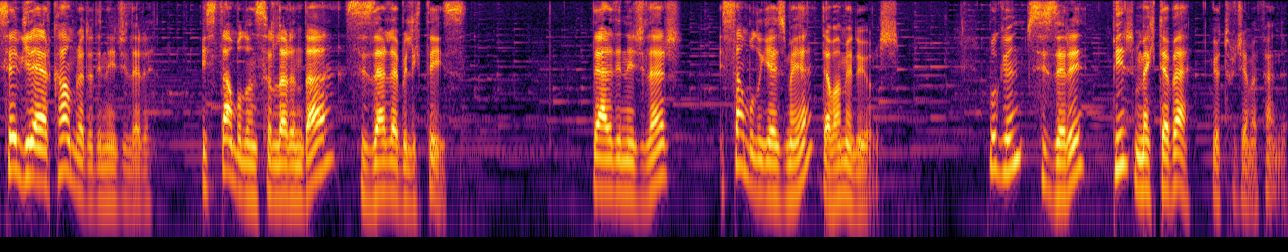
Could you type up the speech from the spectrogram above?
Sevgili Erkam Radyo dinleyicileri, İstanbul'un sırlarında sizlerle birlikteyiz. Değerli dinleyiciler, İstanbul'u gezmeye devam ediyoruz. Bugün sizleri bir mektebe götüreceğim efendim.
